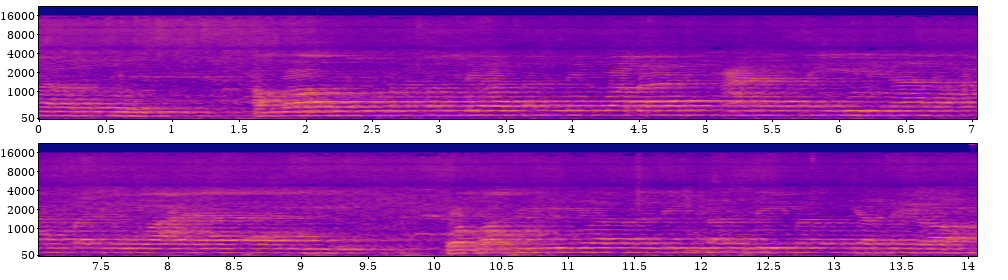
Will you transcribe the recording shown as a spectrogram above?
ورسوله. اللهم صل وسلم وبارك على سيدنا محمد وعلى آله وصحبه وسلم تسليما كثيرا.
